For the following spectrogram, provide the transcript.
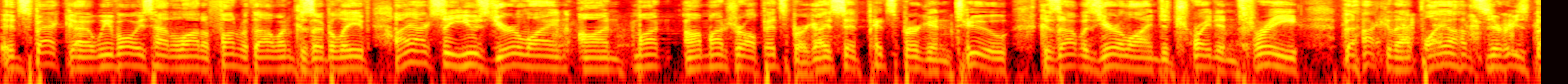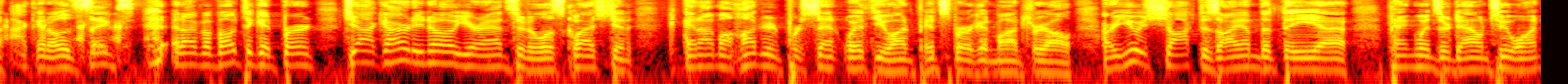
in spec, uh, we've always had a lot of fun with that one because I believe I actually used your line on, Mon- on Montreal Pittsburgh. I said Pittsburgh in two because that was your line, Detroit in three back in that playoff series back in 06. And I'm about to get burned. Jack, I already know your answer to this question, and I'm 100% with you on Pittsburgh and Montreal. Are you as shocked as I am that the uh, Penguins are down 2 1?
